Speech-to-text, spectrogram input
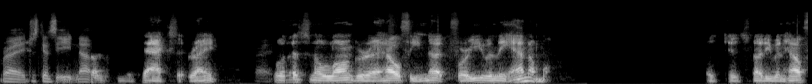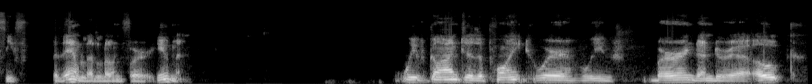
Right, it just gets eaten up. attacks it, right? Right. Well, that's no longer a healthy nut for even the animal. It's not even healthy for them, let alone for a human. We've gone to the point where we've burned under a oak,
